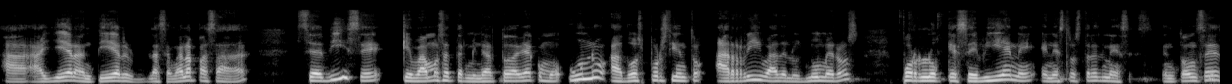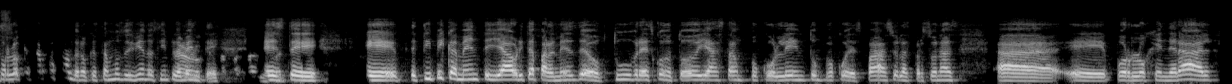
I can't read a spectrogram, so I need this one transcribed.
ayer, antier, la semana pasada, se dice que vamos a terminar todavía como 1 a 2% arriba de los números por lo que se viene en estos tres meses. Entonces... por lo que está pasando, lo que estamos viviendo simplemente. este, eh, típicamente ya ahorita para el mes de octubre es cuando todo ya está un poco lento, un poco despacio, las personas eh, por lo general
